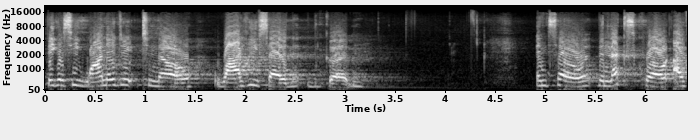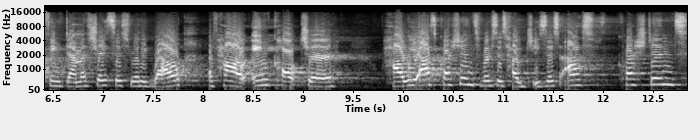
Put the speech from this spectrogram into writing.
because he wanted to know why he said good. And so the next quote, I think, demonstrates this really well of how in culture, how we ask questions versus how Jesus asked questions.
